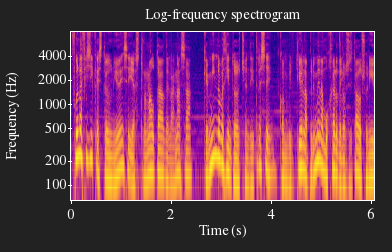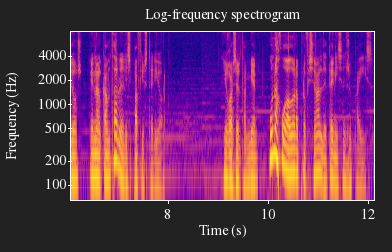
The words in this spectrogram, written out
fue una física estadounidense y astronauta de la NASA que en 1983 se convirtió en la primera mujer de los Estados Unidos en alcanzar el espacio exterior. Llegó a ser también una jugadora profesional de tenis en su país.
